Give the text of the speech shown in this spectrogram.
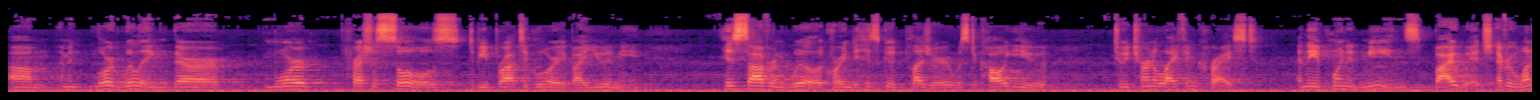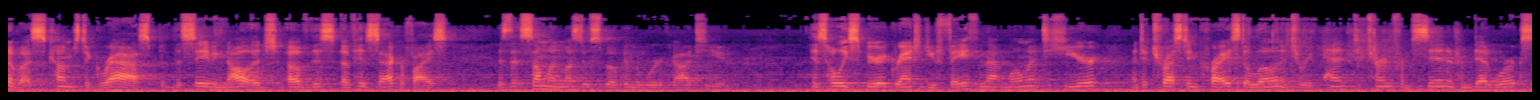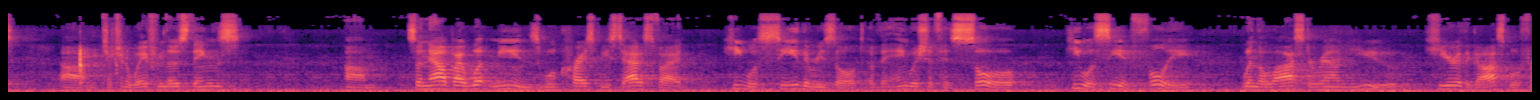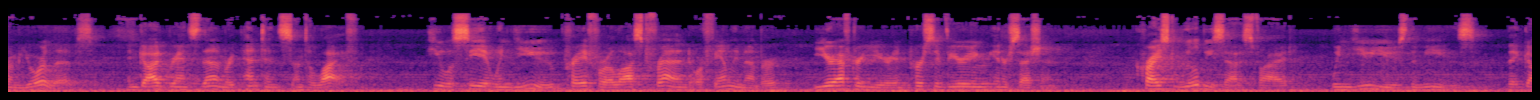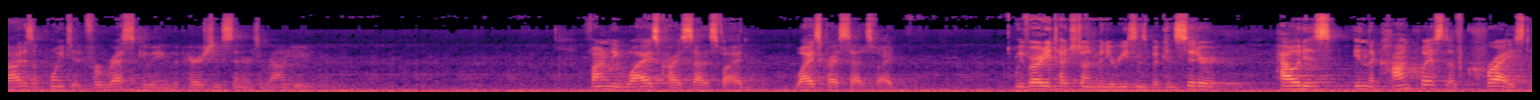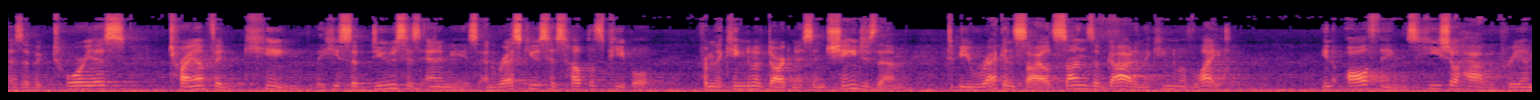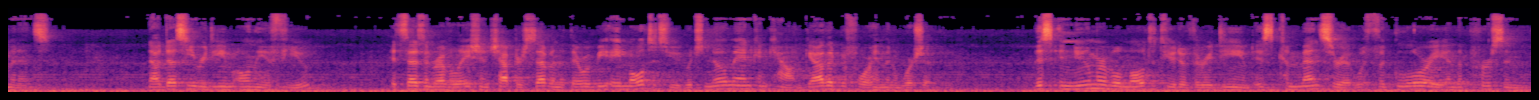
Um, I mean, Lord willing, there are more precious souls to be brought to glory by you and me. His sovereign will, according to his good pleasure, was to call you to eternal life in Christ and the appointed means by which every one of us comes to grasp the saving knowledge of this of his sacrifice is that someone must have spoken the word of God to you. His Holy Spirit granted you faith in that moment to hear and to trust in Christ alone and to repent, to turn from sin and from dead works, um, to turn away from those things Um, so now, by what means will Christ be satisfied? He will see the result of the anguish of his soul. He will see it fully when the lost around you hear the gospel from your lips and God grants them repentance unto life. He will see it when you pray for a lost friend or family member year after year in persevering intercession. Christ will be satisfied when you use the means that God has appointed for rescuing the perishing sinners around you. Finally, why is Christ satisfied? Why is Christ satisfied? We've already touched on many reasons, but consider how it is in the conquest of Christ as a victorious, triumphant king that he subdues his enemies and rescues his helpless people from the kingdom of darkness and changes them to be reconciled sons of God in the kingdom of light. In all things, he shall have the preeminence. Now, does he redeem only a few? It says in Revelation chapter 7 that there will be a multitude which no man can count gathered before him in worship. This innumerable multitude of the redeemed is commensurate with the glory and the person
